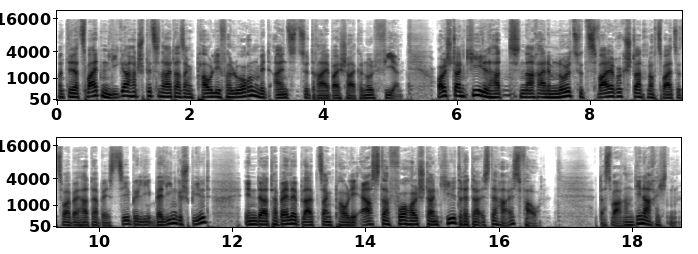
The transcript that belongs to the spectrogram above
Und in der zweiten Liga hat Spitzenreiter St. Pauli verloren mit 1 zu 3 bei Schalke 04. Holstein Kiel hat nach einem 0 zu 2 Rückstand noch 2 zu 2 bei Hertha BSC Berlin gespielt. In der Tabelle bleibt St. Pauli erster, vor Holstein Kiel dritter ist der HSV. Das waren die Nachrichten.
